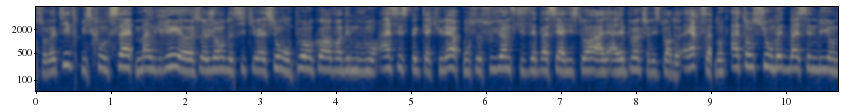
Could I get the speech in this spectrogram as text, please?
sur le titre, puisqu'on le sait, malgré euh, ce genre de situation, on peut encore avoir des mouvements assez spectaculaires. On se souvient de ce qui s'était passé à l'histoire, à l'époque sur l'histoire de Hertz. Donc attention, Bed Bath Beyond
